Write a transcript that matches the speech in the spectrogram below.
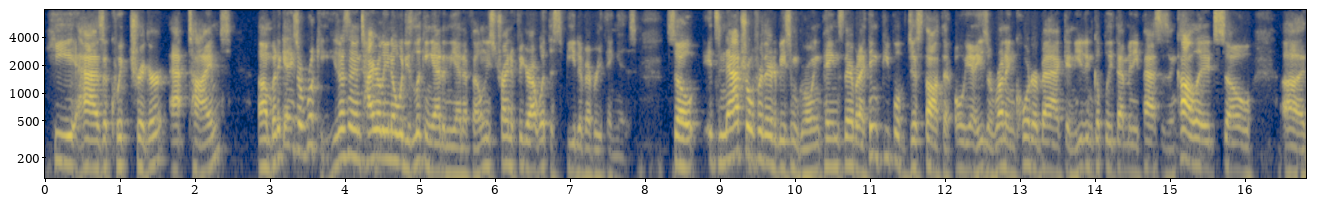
he has a quick trigger at times. Um, but again, he's a rookie. He doesn't entirely know what he's looking at in the NFL, and he's trying to figure out what the speed of everything is. So it's natural for there to be some growing pains there. But I think people just thought that, oh, yeah, he's a running quarterback and he didn't complete that many passes in college. So, uh,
